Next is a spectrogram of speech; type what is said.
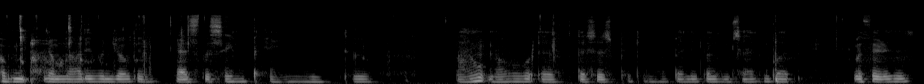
I'm, I'm not even joking. It has the same pain too. I don't know if this is picking up anything I'm saying, but if it is,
